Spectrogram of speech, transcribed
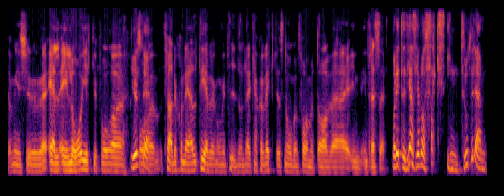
jag minns ju LA Law gick ju på, på traditionell tv en gång i tiden och där kanske väcktes någon form av eh, in, intresse. Var det inte ett ganska bra saxintro till den?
